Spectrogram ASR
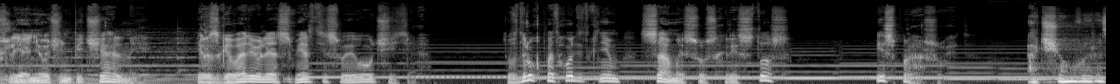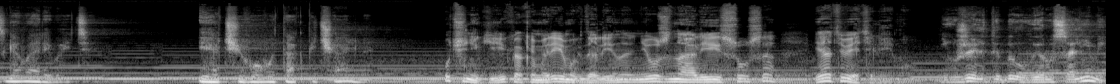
Шли они очень печальные и разговаривали о смерти своего учителя. Вдруг подходит к ним сам Иисус Христос и спрашивает. О чем вы разговариваете? И от чего вы так печальны? Ученики, как и Мария Магдалина, не узнали Иисуса и ответили ему. Неужели ты был в Иерусалиме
